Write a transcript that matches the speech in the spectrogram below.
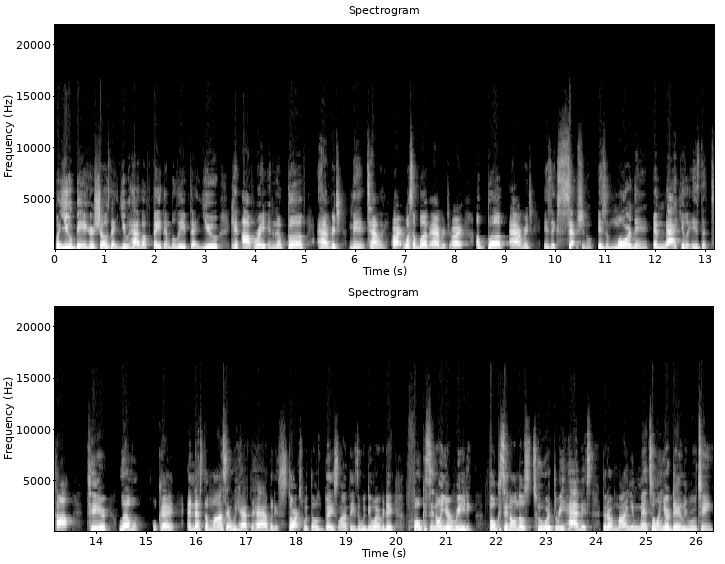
But you being here shows that you have a faith and belief that you can operate in an above average mentality. All right, what's above average? All right, above average is exceptional, is more than, immaculate is the top tier level, okay? And that's the mindset we have to have, but it starts with those baseline things that we do every day. Focusing on your reading, focusing on those two or three habits that are monumental in your daily routine,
